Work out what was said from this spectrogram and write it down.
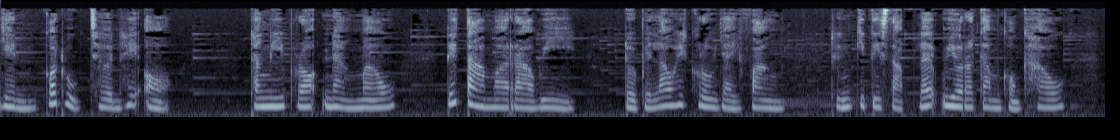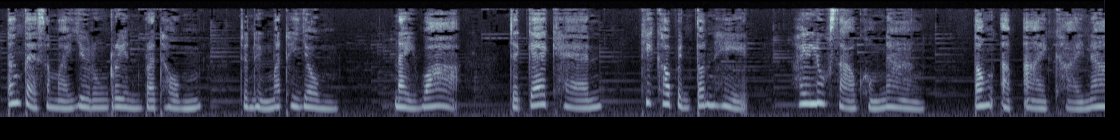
เย็นก็ถูกเชิญให้ออก ทั้งนี้เพราะนางเมาส์ ได้ตามมาราวี โดยไปเล่าให้ครูใหญ่ฟัง ถึงกิติศัพท์และวีรกรรมของเขา ตั้งแต่สมัยอยู่โรงเรียนประถม จนถึงมัธยม ในว่าจะแก้แค้นที่เขาเป็นต้นเหตุให้ลูกสาวของนาง ต้องอับอายขายหน้า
